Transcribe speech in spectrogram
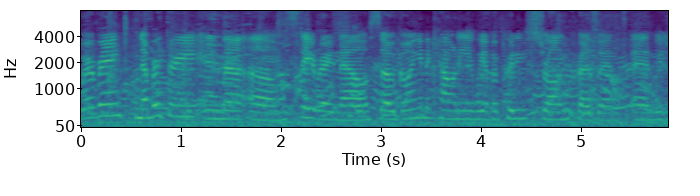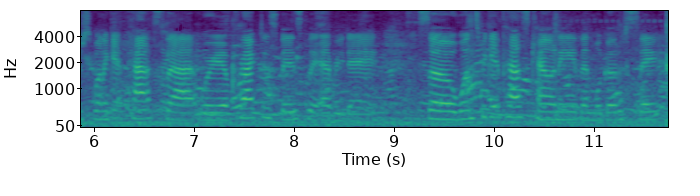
We're ranked number three in the um, state right now, so going into county, we have a pretty strong presence, and we just want to get past that, where we have practice basically every day. So once we get past county, then we'll go to state and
